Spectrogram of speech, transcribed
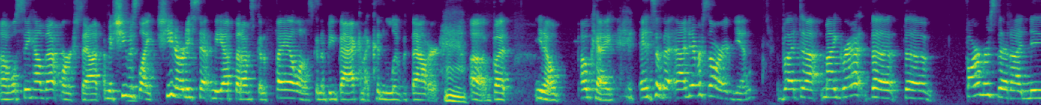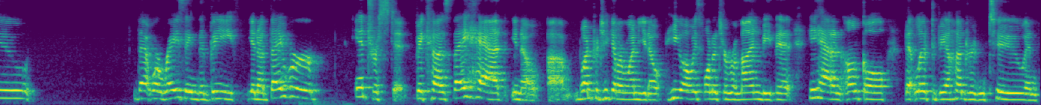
uh, we'll see how that works out." I mean, she was like, she'd already set me up that I was going to fail, and I was going to be back, and I couldn't live without her. Mm. Uh, but you know, okay. And so that I never saw her again. But uh, my gra- the the farmers that I knew that were raising the beef, you know, they were interested because they had, you know, um, one particular one, you know, he always wanted to remind me that he had an uncle that lived to be 102 and,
